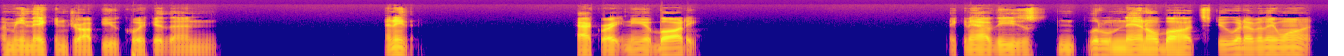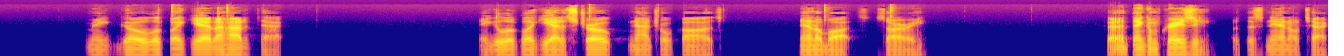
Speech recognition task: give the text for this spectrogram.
I mean, they can drop you quicker than anything. Hack right into your body. They can have these little nanobots do whatever they want. Make go look like you had a heart attack. Make it look like you had a stroke, natural cause. Nanobots, sorry. I think I'm crazy with this nanotech.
